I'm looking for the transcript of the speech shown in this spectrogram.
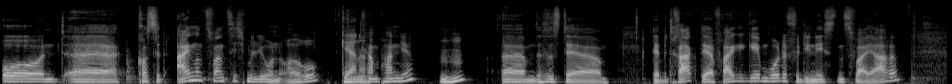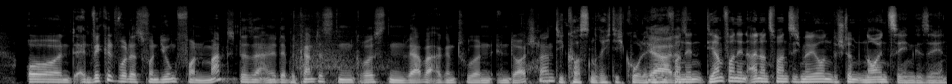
und äh, kostet 21 Millionen Euro Gerne. die Kampagne. Mhm. Ähm, das ist der, der Betrag, der freigegeben wurde für die nächsten zwei Jahre. Und entwickelt wurde es von Jung von Matt. Das ist eine der bekanntesten, größten Werbeagenturen in Deutschland. Die kosten richtig Kohle. Die, Ja, haben von den, die haben von den 21 Millionen bestimmt 19 gesehen.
